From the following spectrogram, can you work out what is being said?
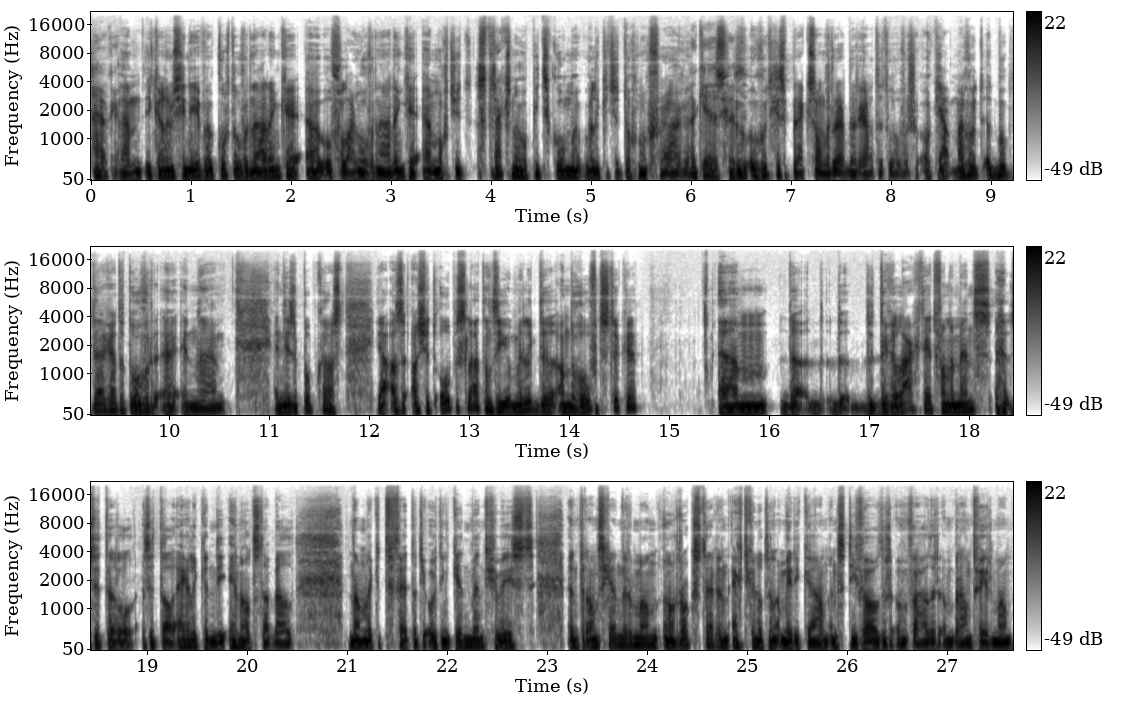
Ah. Ehm, ik kan er misschien even kort over nadenken, eh, of lang over nadenken. En mocht je straks nog op iets komen, wil ik het je toch nog vragen. Oké, dat is goed. Een, een goed gespreksonderwerp, daar gaat het over. Oké, Ja. maar goed, het boek, daar gaat het over eh, in, in deze podcast. Ja, als, als je het openslaat, dan zie je onmiddellijk de, aan de hoofdstukken Ehm, de, de, de, de gelaagdheid van de mens zit al, zit al eigenlijk in die inhoudstabel. Namelijk het feit dat je ooit een kind bent geweest, een transgenderman, een rockster, een echtgenoot, een Amerikaan, een stiefouder, een vader, een brandweerman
